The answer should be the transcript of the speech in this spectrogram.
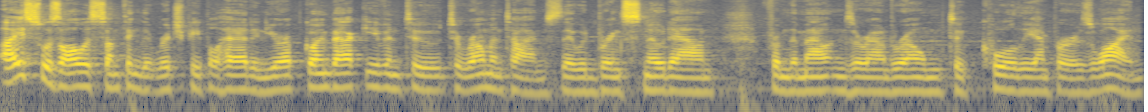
Ice was always something that rich people had in Europe, going back even to, to Roman times. They would bring snow down from the mountains around Rome to cool the emperor's wine.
